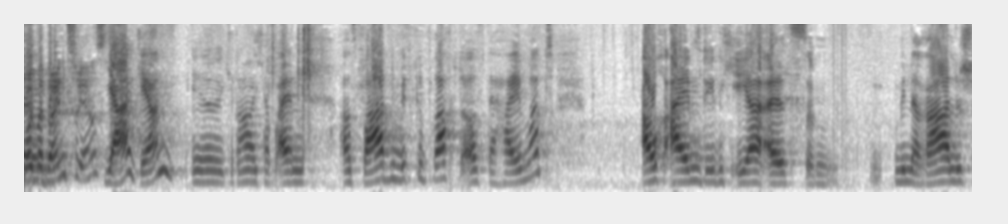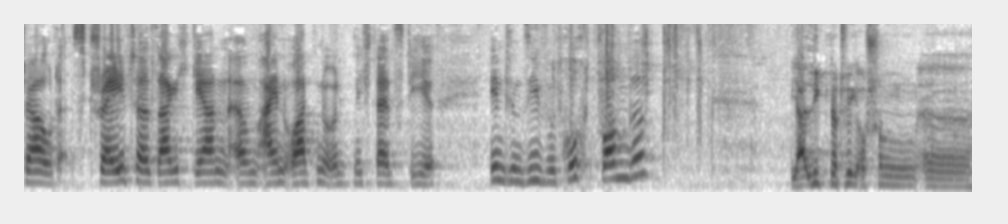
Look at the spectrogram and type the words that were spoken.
Wollen wir deinen zuerst? Ja, gern. Äh, genau, ich habe einen aus Baden mitgebracht, aus der Heimat. Auch einen, den ich eher als ähm, mineralischer oder straighter, sage ich gern, ähm, einordne und nicht als die intensive Fruchtbombe. Ja, liegt natürlich auch schon ein äh,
